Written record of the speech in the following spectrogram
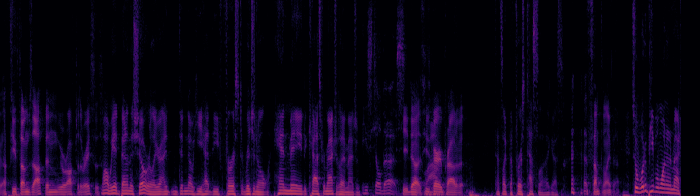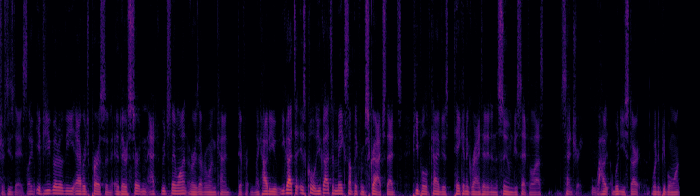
a few thumbs up, and we were off to the races. Wow, we had Ben on the show earlier. I didn't know he had the first original handmade Casper mattress. I imagine he still does. He does. He's wow. very proud of it. That's like the first Tesla, I guess. Something like that. So, what do people want in a mattress these days? Like, if you go to the average person, are there certain attributes they want, or is everyone kind of different? Like, how do you? You got to. It's cool. You got to make something from scratch that people have kind of just taken for granted and assumed you said for the last century. How would you start? What do people want?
